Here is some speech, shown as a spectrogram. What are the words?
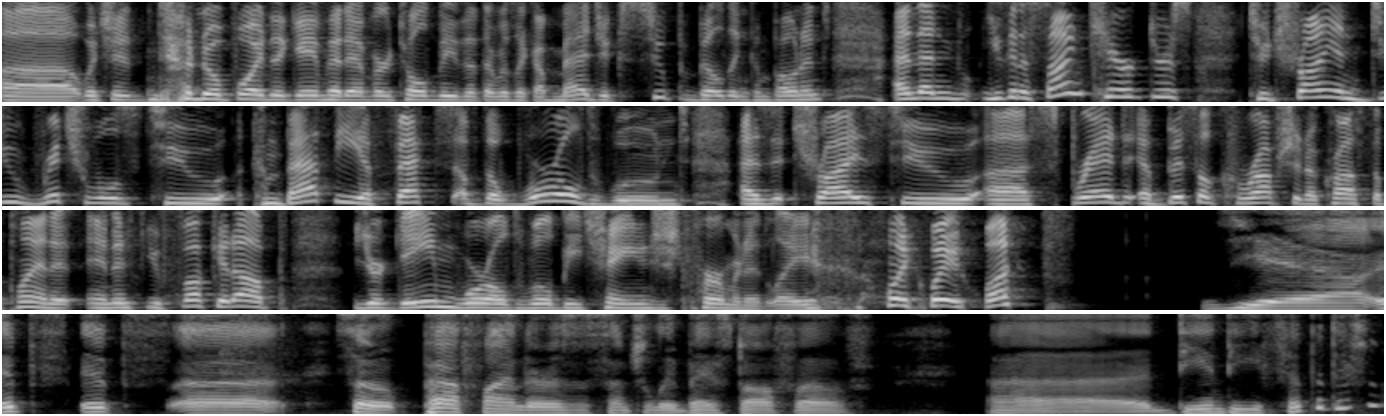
Uh, which at no point in the game had ever told me that there was like a magic soup building component. And then you can assign characters to try and do rituals to combat the effects of the world wound as it tries to uh, spread abyssal corruption across the planet. And if you fuck it up, your game world will be changed permanently. like, wait, what? Yeah, it's it's uh so Pathfinder is essentially based off of uh D&D 5th edition?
